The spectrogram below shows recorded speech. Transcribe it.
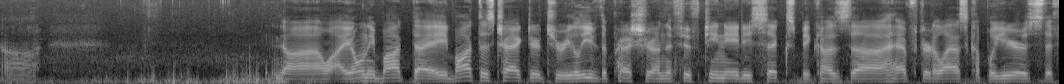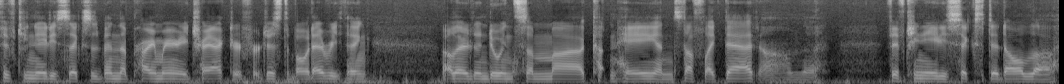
Uh, uh, I only bought the, I bought this tractor to relieve the pressure on the 1586 because uh, after the last couple years the 1586 has been the primary tractor for just about everything other than doing some uh, cutting hay and stuff like that. Um, the 1586 did all the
